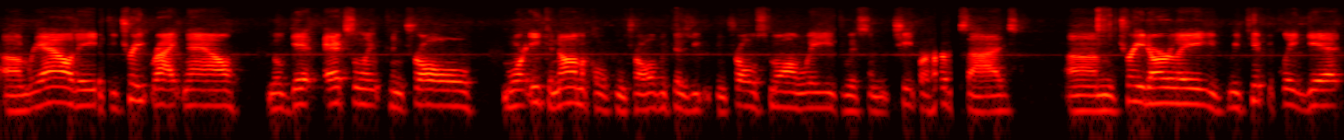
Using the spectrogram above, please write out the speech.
um, reality, if you treat right now, you'll get excellent control more economical control because you can control small weeds with some cheaper herbicides. Um, treat early, we typically get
